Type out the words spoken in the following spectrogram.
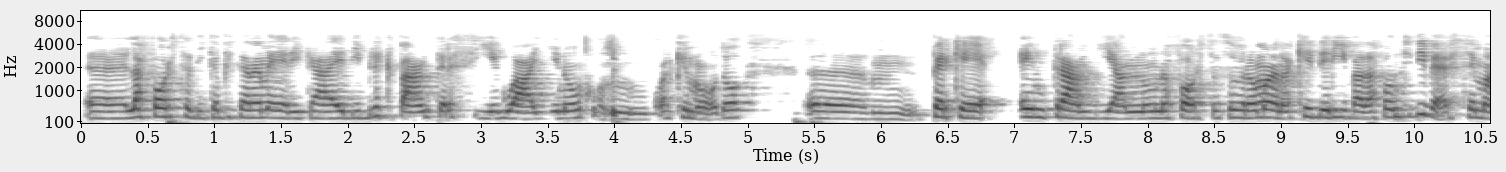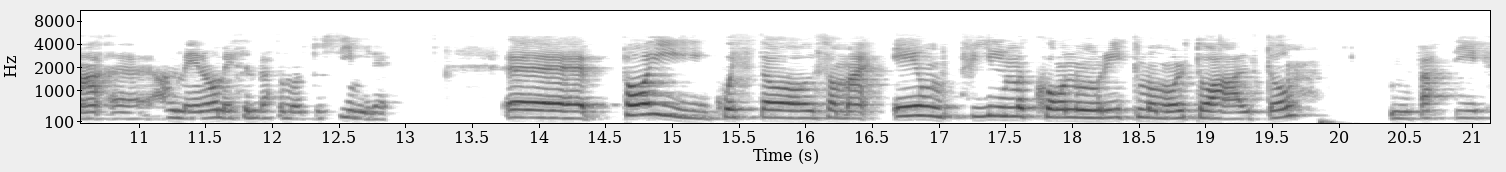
eh, la forza di Capitan America e di Black Panther si eguaglino in qualche modo ehm, perché entrambi hanno una forza sovrumana che deriva da fonti diverse, ma eh, almeno a me è sembrato molto simile. Eh, poi questo insomma è un film con un ritmo molto alto infatti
